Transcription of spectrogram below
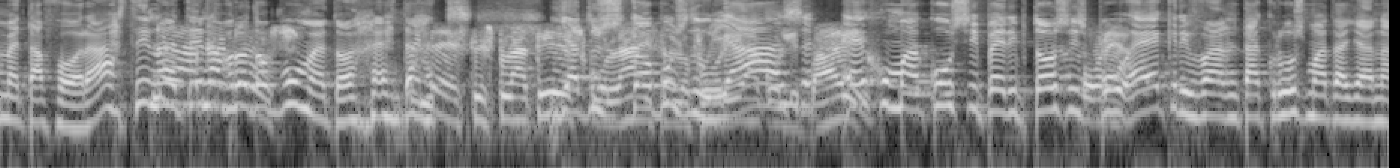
μεταφορά, τι, ναι, να, τι να πρωτοπούμε τώρα. Ναι, στις για τους τόπους δουλειάς έχουμε ακούσει περιπτώσεις που έκρυβαν τα κρούσματα για να,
